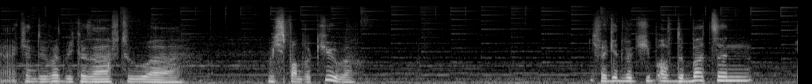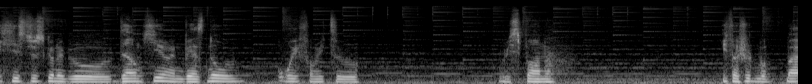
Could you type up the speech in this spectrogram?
I can do that because I have to uh, respawn the cube. If I get the cube off the button, he's just gonna go down here and there's no way for me to respawn. If I my, my,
